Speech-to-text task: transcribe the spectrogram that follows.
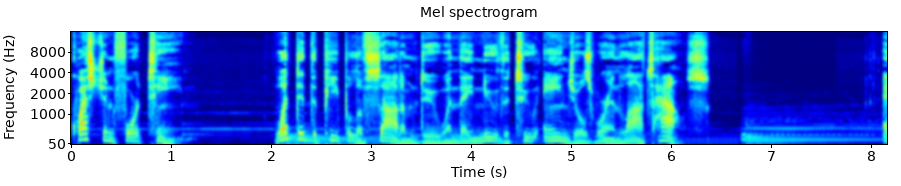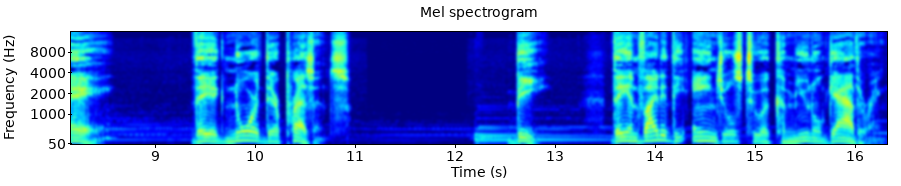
Question 14. What did the people of Sodom do when they knew the two angels were in Lot's house? A. They ignored their presence. B. They invited the angels to a communal gathering.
